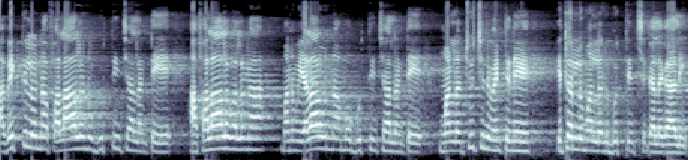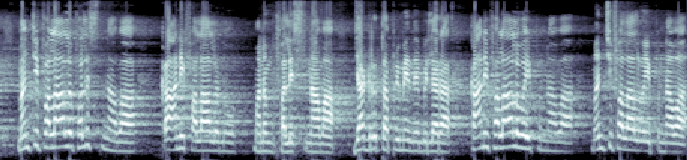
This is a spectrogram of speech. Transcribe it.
ఆ వ్యక్తిలో ఉన్న ఫలాలను గుర్తించాలంటే ఆ ఫలాల వలన మనం ఎలా ఉన్నామో గుర్తించాలంటే మనల్ని చూచిన వెంటనే ఇతరులు మనల్ని గుర్తించగలగాలి. మంచి ఫలాలు ఫలిస్తున్నావా? కాని ఫలాలను మనం ఫలిస్తున్నామా? జాగ్రత్త ప్రియమైన బిళ్ళరా కాని ఫలాల వైపు ఉన్నావా? మంచి ఫలాల వైపు ఉన్నావా?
